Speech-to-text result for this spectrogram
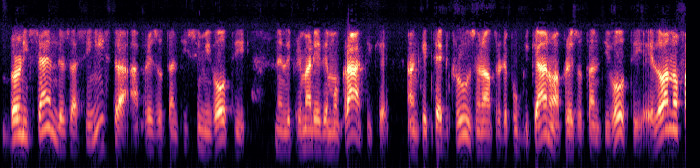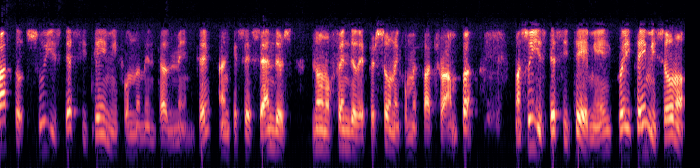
Bernie Sanders a sinistra ha preso tantissimi voti nelle primarie democratiche, anche Ted Cruz, un altro repubblicano, ha preso tanti voti e lo hanno fatto sugli stessi temi fondamentalmente, anche se Sanders non offende le persone come fa Trump, ma sugli stessi temi. E quei temi sono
